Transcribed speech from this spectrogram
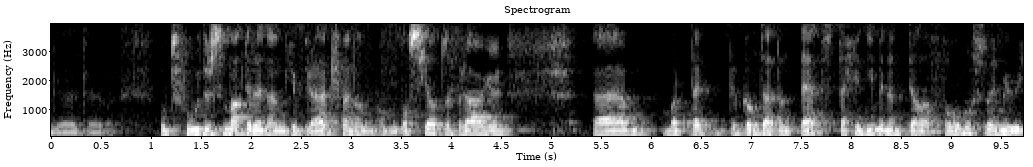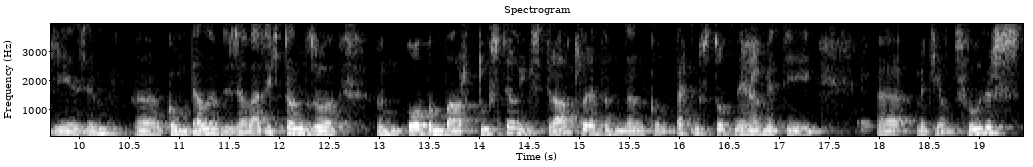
de, de ontvoerders maakten er dan gebruik van om, om losgeld te vragen. Ehm, maar dat, dat komt uit een tijd dat je niet met een telefoon of zo met je gsm eh, kon bellen. Dus dat was echt dan zo een openbaar toestel in de straat, waar je dan contact moest opnemen Ja. met, die, eh, met die ontvoerders,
